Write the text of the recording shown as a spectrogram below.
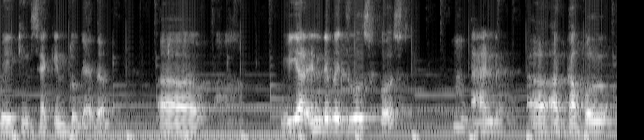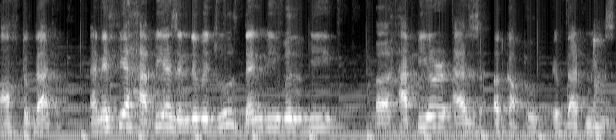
waking second together we are individuals first hmm. and uh, a couple after that. And if we are happy as individuals then we will be uh, happier as a couple if that makes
